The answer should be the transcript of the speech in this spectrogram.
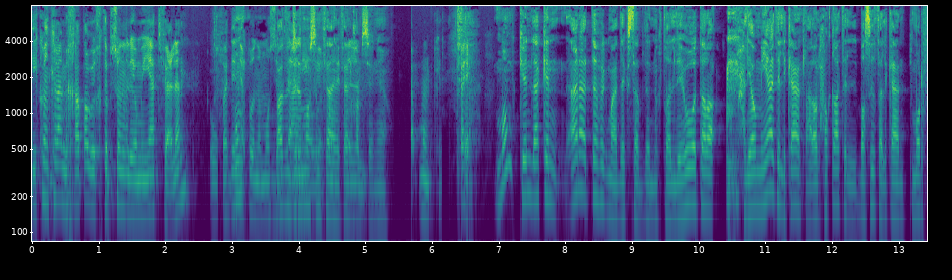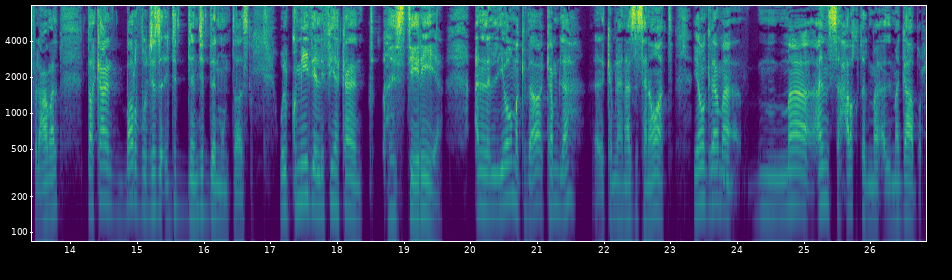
يكون كلامي خطأ ويقتبسون اليوميات فعلا وبعدين يعطونا موسم ثاني يعطونا الثاني فيلم. 52 yeah ممكن صحيح ممكن لكن أنا أتفق مع ديكستر بذا النقطه اللي هو ترى اليوميات اللي كانت أو الحلقات البسيطة اللي كانت تمر في العمل ترى كانت برضو جزء جدا جدا ممتاز. والكوميديا اللي فيها كانت هستيرية. أنا إلى يومك ذا كم له؟ كم له؟ نازل سنوات. يومك ذا ما ما أنسى حلقة الم- المقابر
